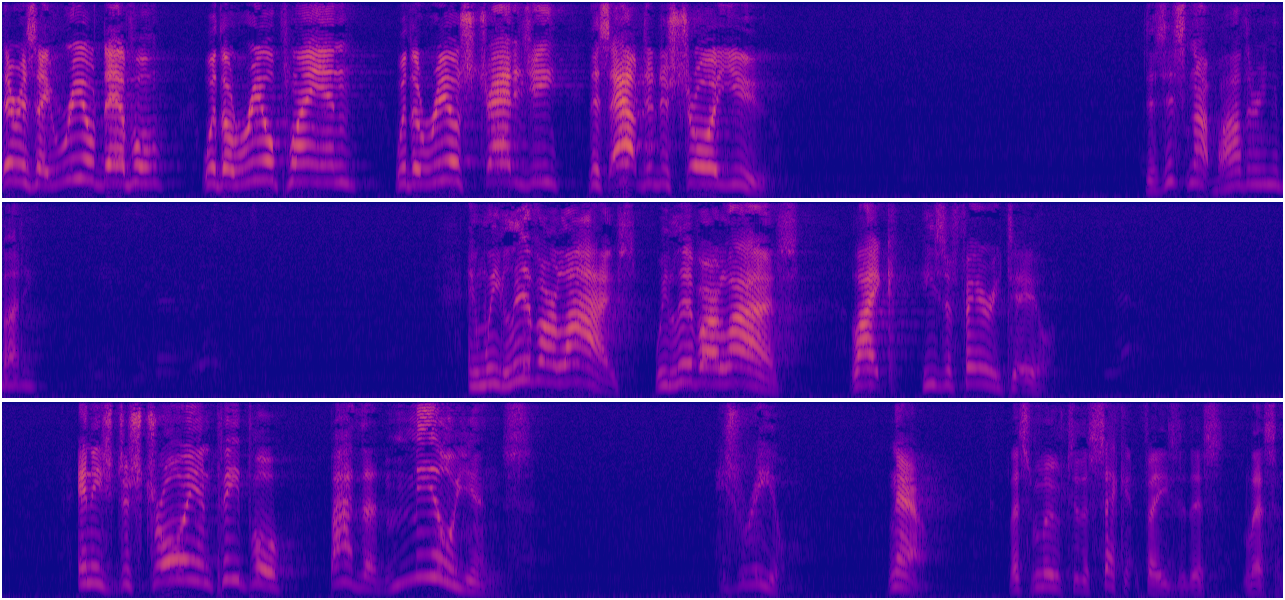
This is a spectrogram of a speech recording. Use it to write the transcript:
There is a real devil with a real plan, with a real strategy that's out to destroy you. Does this not bother anybody? And we live our lives, we live our lives like he's a fairy tale. And he's destroying people by the millions. He's real. Now, let's move to the second phase of this lesson.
